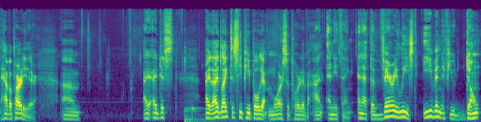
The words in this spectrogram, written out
have a party there. Um, I, I just I'd, I'd like to see people get more supportive on anything and at the very least even if you don't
